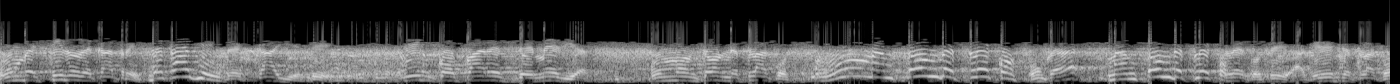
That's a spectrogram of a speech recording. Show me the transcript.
Un vestido de catre. De calle. De calle, sí. Cinco pares de medias. Un montón de flacos. Un mantón de flecos. ¿Un qué? Mantón de flecos. Fleco, sí. Aquí dice flaco.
